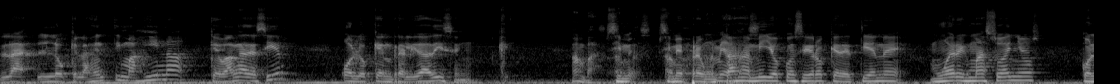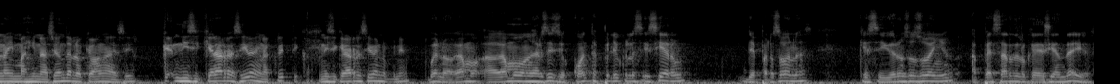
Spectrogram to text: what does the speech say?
la, lo que la gente imagina que van a decir o lo que en realidad dicen. ambas. Si me, si me preguntas a mí, yo considero que detiene, mueren más sueños con la imaginación de lo que van a decir. Que ni siquiera reciben la crítica, ni siquiera reciben la opinión. Bueno, hagamos, hagamos un ejercicio. ¿Cuántas películas se hicieron de personas que siguieron sus sueños a pesar de lo que decían de ellos.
